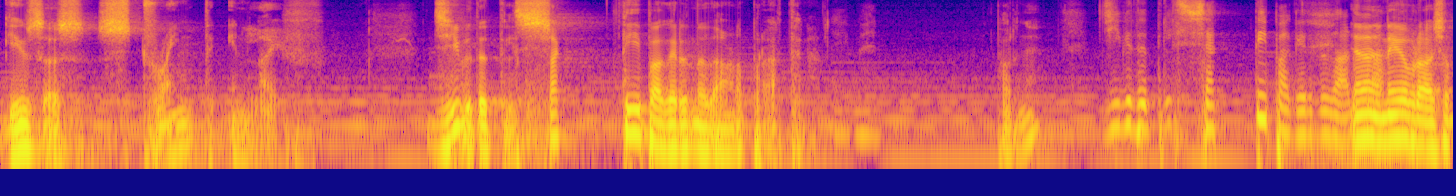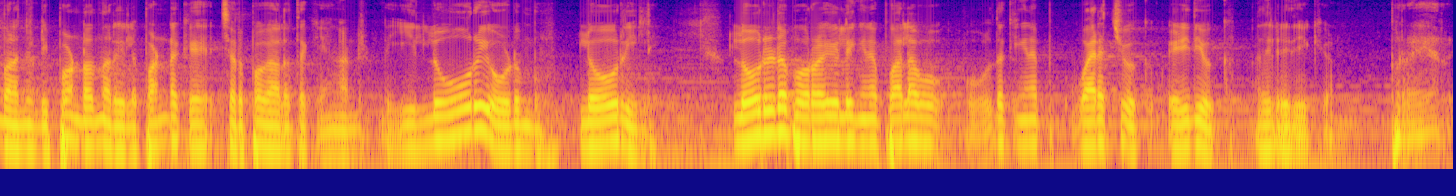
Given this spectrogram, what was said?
gives us strength in life ജീവിതത്തിൽ ശക്തി പകരുന്നതാണ് പ്രാർത്ഥന. പറഞ്ഞേ? ജീവിതത്തിൽ ശക്തി പകരുന്നതാണ് ഞാൻ അനേക പ്രാവശ്യം പറഞ്ഞിട്ടുണ്ട് ഇപ്പോൾ ഉണ്ടോയെന്ന് അറിയില്ല. പണ്ടൊക്കെ ചെറുപ്പകാലത്തൊക്കെ ഞാൻ കണ്ടിട്ടുണ്ട്. ഈ ലോറി ഓടുമ്പോൾ ലോറിയില്ലേ? ലോറിയുടെ പുറകിൽ ഇങ്ങനെ പല ഇതൊക്കെ ഇങ്ങനെ വരച്ചു വെക്കും എഴുതി വെക്കും. അതിൽ എഴുതി വെക്കുകയാണ്. പ്രെയർ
